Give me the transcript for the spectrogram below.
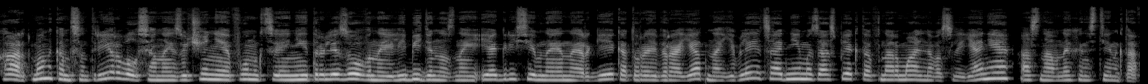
Хартман концентрировался на изучении функции нейтрализованной либидинозной и агрессивной энергии, которая, вероятно, является одним из аспектов нормального слияния основных инстинктов.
